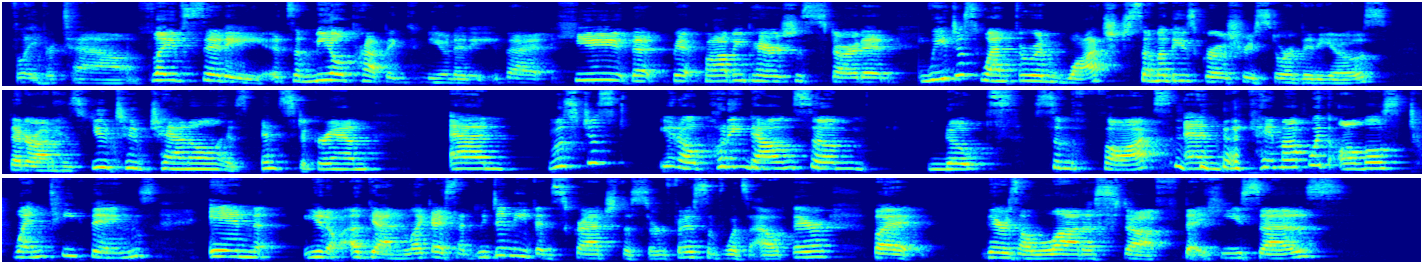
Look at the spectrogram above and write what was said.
Flavor Town, Flav City. It's a meal prepping community that he that Bobby Parrish has started. We just went through and watched some of these grocery store videos that are on his YouTube channel, his Instagram, and was just you know putting down some notes, some thoughts, and we came up with almost twenty things in you know, again, like I said, we didn't even scratch the surface of what's out there, but there's a lot of stuff that he says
